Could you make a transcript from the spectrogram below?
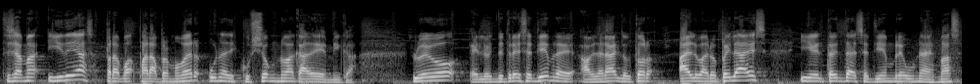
se llama Ideas para, para promover una discusión no académica. Luego, el 23 de septiembre, hablará el doctor Álvaro Peláez y el 30 de septiembre, una vez más,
